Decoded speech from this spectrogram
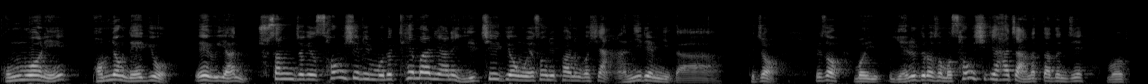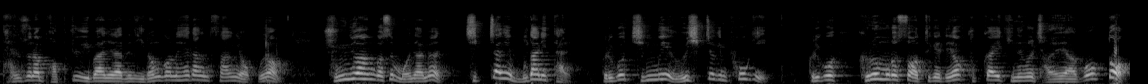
공무원이 법령 내규에 의한 추상적인 성실 임무를 태만히 하는 일체의 경우에 성립하는 것이 아니랍니다. 그죠? 그래서 뭐 예를 들어서 뭐 성실히 하지 않았다든지 뭐 단순한 법규 위반이라든지 이런 거는 해당 사항이 없고요. 중요한 것은 뭐냐면 직장의 무단이탈 그리고 직무의 의식적인 포기 그리고 그럼으로써 어떻게 돼요? 국가의 기능을 저해하고 또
